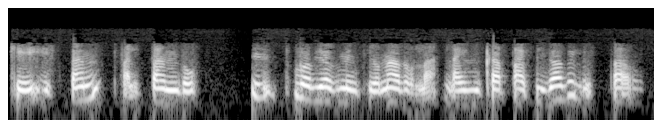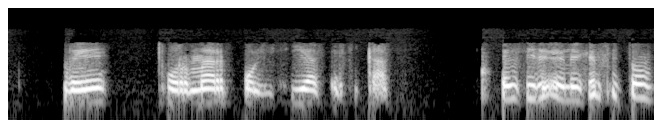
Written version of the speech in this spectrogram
que están faltando, tú lo habías mencionado, la, la incapacidad del Estado de formar policías eficaces. Es decir, el ejército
